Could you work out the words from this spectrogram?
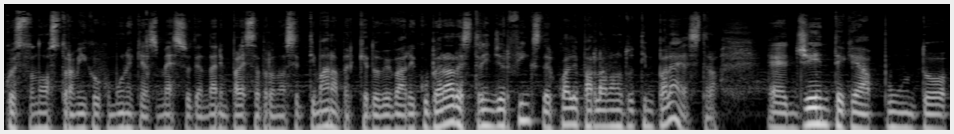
questo nostro amico comune che ha smesso di andare in palestra per una settimana perché doveva recuperare Stranger Things del quale parlavano tutti in palestra. Eh, gente che appunto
